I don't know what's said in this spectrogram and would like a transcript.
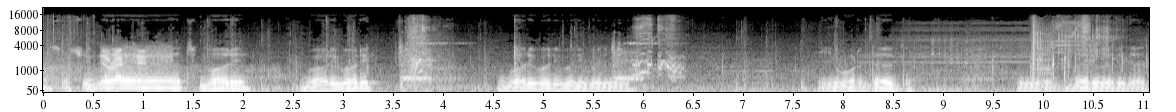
That's what you Directed. get, buddy. Buddy, buddy. Buddy, buddy, buddy, buddy, buddy. You are dead. You are very, very dead.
